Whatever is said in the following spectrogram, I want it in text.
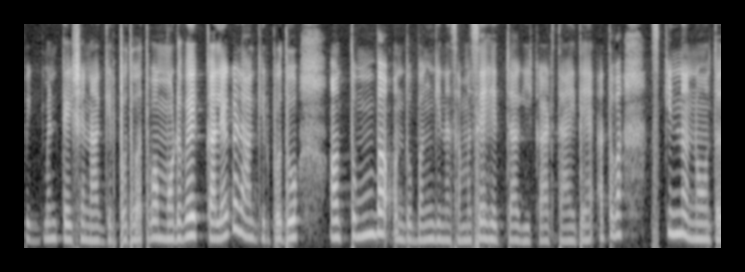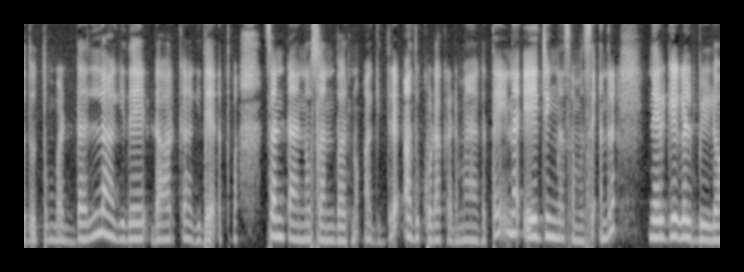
ಪಿಗ್ಮೆಂಟೇಷನ್ ಆಗಿರ್ಬೋದು ಅಥವಾ ಮೊಡವೆ ಕಲೆಗಳಾಗಿರ್ಬೋದು ತುಂಬ ಒಂದು ಬಂಗಿನ ಸಮಸ್ಯೆ ಹೆಚ್ಚಾಗಿ ಕಾಡ್ತಾ ಇದೆ. ಅಥವಾ ಸ್ಕಿನ್ ಅನ್ನುವಂಥದ್ದು ತುಂಬ ಡಲ್ ಆಗಿದೆ ಡಾರ್ಕ್ ಆಗಿದೆ, ಅಥವಾ ಸನ್ ಟ್ಯಾನು ಸನ್ಬರ್ನು ಆಗಿದ್ದರೆ ಅದು ಕೂಡ ಕಡಿಮೆ ಆಗುತ್ತೆ. ಇನ್ನು ಏಜಿಂಗ್ನ ಸಮಸ್ಯೆ ಅಂದರೆ ನೆರಿಗೆಗಳು ಬೀಳೋ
